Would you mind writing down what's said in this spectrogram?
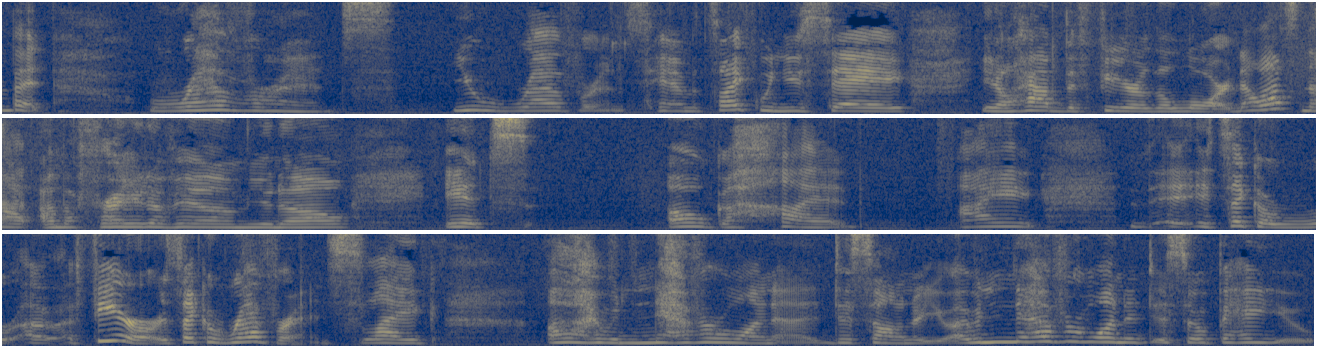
But reverence. You reverence him. It's like when you say, you know, have the fear of the Lord. Now that's not I'm afraid of him, you know. It's oh God, I it's like a, a fear, it's like a reverence. Like oh, I would never want to dishonor you. I would never want to disobey you.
